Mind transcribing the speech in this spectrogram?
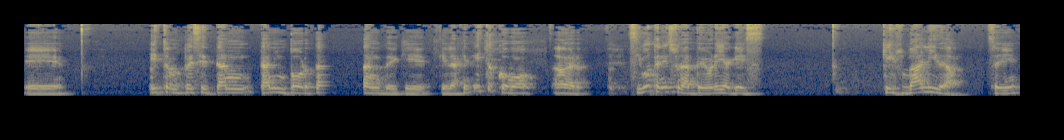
eh, esto me parece tan, tan importante importante que, la gente... Esto es como, a ver, si vos tenés una teoría que es, que es válida, ¿sí?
